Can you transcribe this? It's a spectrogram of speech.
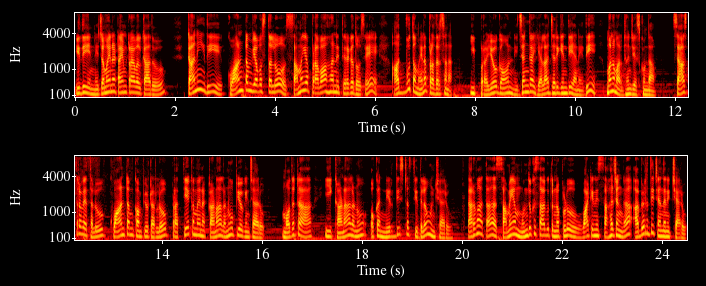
ఇది నిజమైన టైం ట్రావెల్ కాదు. కానీ ఇది క్వాంటం వ్యవస్థలో సమయ ప్రవాహాన్ని తిరగదోసే అద్భుతమైన ప్రదర్శన. ఈ ప్రయోగం నిజంగా ఎలా జరిగింది అనేది మనం అర్థం చేసుకుందాం. శాస్త్రవేత్తలు క్వాంటం కంప్యూటర్లో ప్రత్యేకమైన కణాలను ఉపయోగించారు. మొదట ఈ కణాలను ఒక నిర్దిష్ట స్థితిలో ఉంచారు. తర్వాత సమయం ముందుకు సాగుతున్నప్పుడు వాటిని సహజంగా అభివృద్ధి చెందనిచ్చారు.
